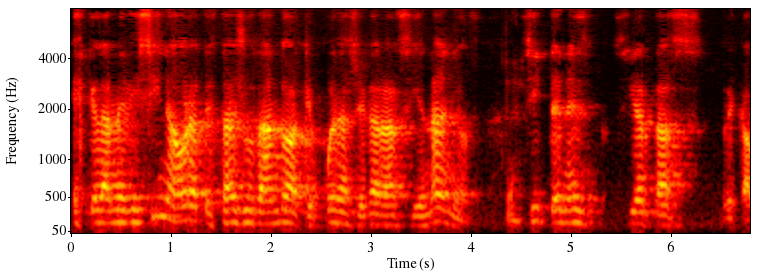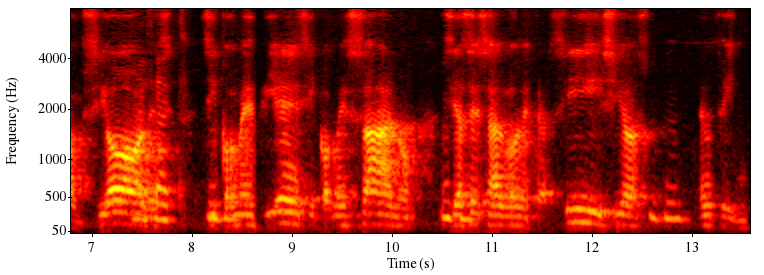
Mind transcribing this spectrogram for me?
es que la medicina ahora te está ayudando a que puedas llegar a 100 años. Claro. Si tenés ciertas precauciones, Exacto. si comes bien, si comes sano, si haces algo de ejercicios, en fin.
